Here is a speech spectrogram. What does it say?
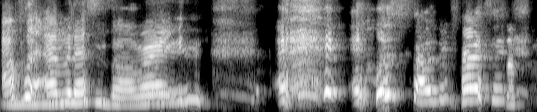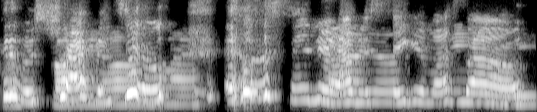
I put. Evanescence on, right? it was so depressing. It was trapping too. I I was sitting there, I'm just singing my song.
